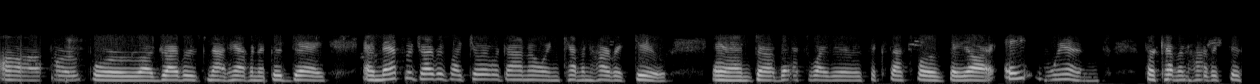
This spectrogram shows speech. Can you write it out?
uh, for for uh, drivers not having a good day, and that's what drivers like Joey Logano and Kevin Harvick do, and uh, that's why they're as successful as they are. Eight wins for Kevin Harvick this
